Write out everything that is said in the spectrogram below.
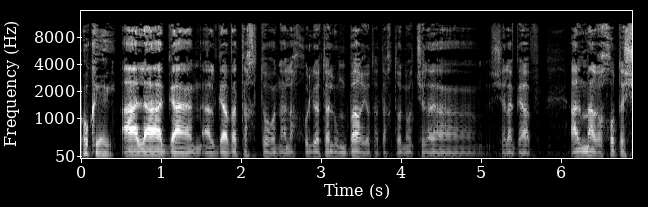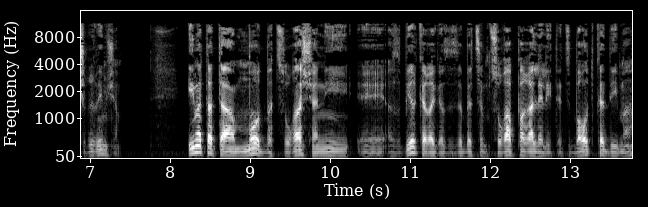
אוקיי, על האגן, על גב התחתון, על החוליות הלומבריות התחתונות של, ה... של הגב, על מערכות השרירים שם. אם אתה תעמוד בצורה שאני אה, אסביר כרגע, זה, זה בעצם צורה פרללית, אצבעות קדימה,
